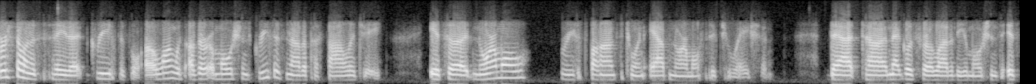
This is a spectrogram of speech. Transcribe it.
First, I want to say that grief is, along with other emotions, grief is not a pathology. It's a normal response to an abnormal situation. That uh, and that goes for a lot of the emotions. It's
